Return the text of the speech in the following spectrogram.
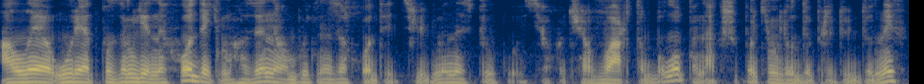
Але уряд по землі не ходить, магазини, мабуть, не заходить, з людьми не спілкуються. Хоча варто було б, інакше потім люди прийдуть до них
